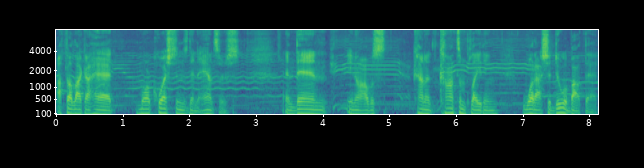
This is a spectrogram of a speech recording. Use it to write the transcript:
I felt like I had more questions than answers. And then, you know, I was kind of contemplating what I should do about that.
